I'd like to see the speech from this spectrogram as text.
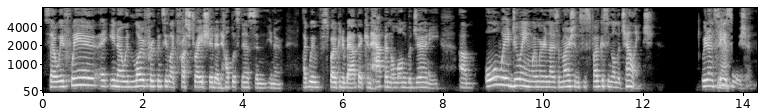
So if we're, uh, you know, in low frequency, like frustration and helplessness and, you know, like we've spoken about that can happen along the journey. Um, all we're doing when we're in those emotions is focusing on the challenge. We don't see Yeah. a solution.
